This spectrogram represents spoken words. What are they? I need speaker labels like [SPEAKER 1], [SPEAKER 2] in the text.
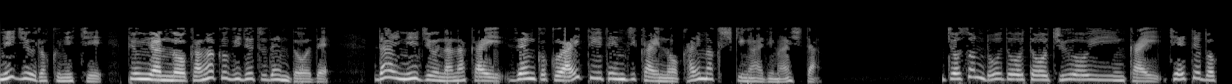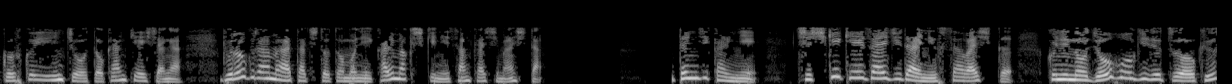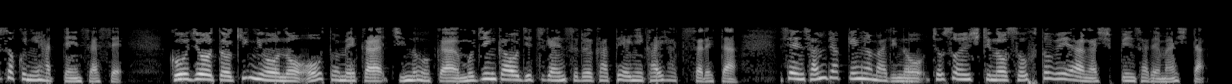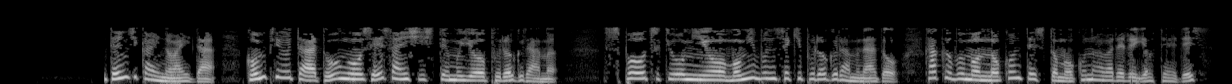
[SPEAKER 1] 26日、平壌の科学技術伝道で、第27回全国 IT 展示会の開幕式がありました。朝鮮労働党中央委員会、チェーテボク副委員長と関係者が、プログラマーたちと共に開幕式に参加しました。展示会に、知識経済時代にふさわしく、国の情報技術を急速に発展させ、工場と企業のオートメ化、知能化、無人化を実現する過程に開発された1300件余りの貯村式のソフトウェアが出品されました。展示会の間、コンピューター統合生産システム用プログラム、スポーツ競技用模擬分析プログラムなど、各部門のコンテストも行われる予定です。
